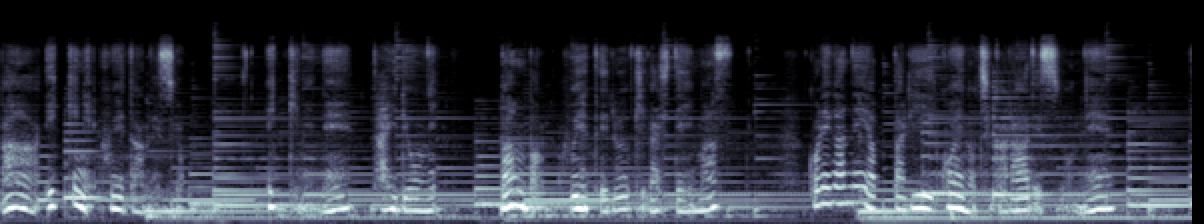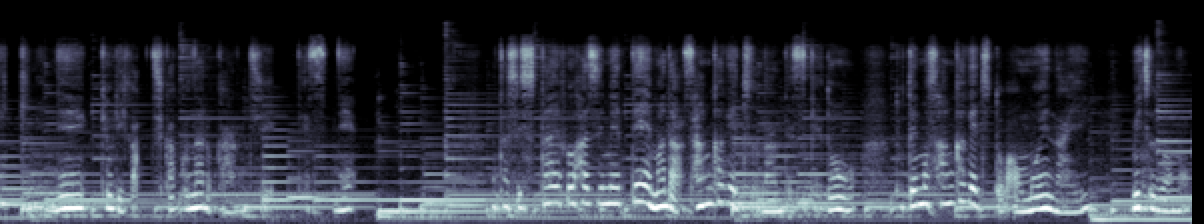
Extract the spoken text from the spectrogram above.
が一気に増えたんですよ。一気にね大量にバンバン増えてる気がしています。これがねやっぱり声の力ですよね。一気にね距離が近くなる感じですね。私スタイフ始めてまだ3ヶ月なんですけどとても3ヶ月とは思えない密度の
